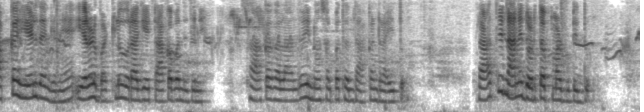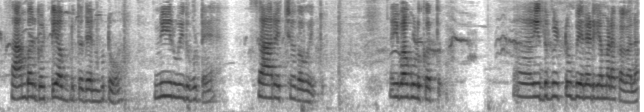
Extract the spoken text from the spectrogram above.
ಅಕ್ಕ ಹೇಳ್ದಂಗೆ ಎರಡು ಬಟ್ಲು ರಾಗಿ ಹಾಕ ಬಂದಿದ್ದೀನಿ. ಸಾಕಾಗಲ್ಲ ಅಂದರೆ ಇನ್ನೊಂದು ಸ್ವಲ್ಪ ತಂದು ಹಾಕೊಂಡ್ರೆ ಆಯಿತು. ರಾತ್ರಿ ನಾನೇ ದೊಡ್ಡ ತಪ್ಪು ಮಾಡಿಬಿಟ್ಟಿದ್ದು. ಸಾಂಬಾರು ಗಟ್ಟಿ ಆಗ್ಬಿಡ್ತದೆ ಅಂದ್ಬಿಟ್ಟು ನೀರು ಇದ್ಬಿಟ್ಟೆ, ಸಾರು ಹೆಚ್ಚಾಗೋಯ್ತು ಇವಾಗ ಉಳ್ಕತ್ತು. ಇದು ಬಿಟ್ಟು ಬೇರೆ ಅಡುಗೆ ಮಾಡೋಕ್ಕಾಗಲ್ಲ.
